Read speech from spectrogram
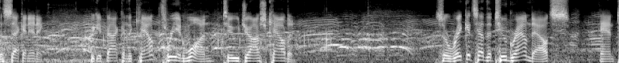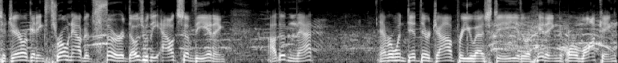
the second inning. We get back in the count, three and one to Josh Cowden. So Ricketts had the two groundouts, and Tajero getting thrown out at third. Those were the outs of the inning. Other than that, everyone did their job for USD, either hitting or walking,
